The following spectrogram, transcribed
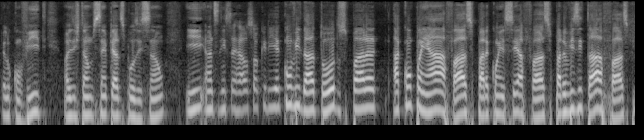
pelo convite. Nós estamos sempre à disposição. E antes de encerrar, eu só queria convidar a todos para acompanhar a FASP, para conhecer a FASP, para visitar a FASP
